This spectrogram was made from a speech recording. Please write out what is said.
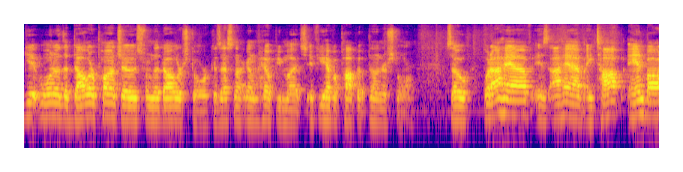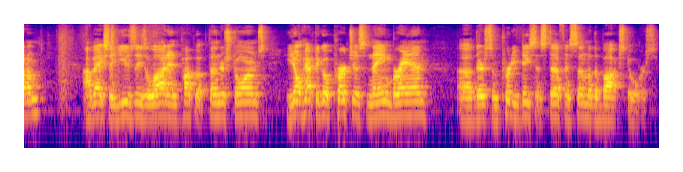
get one of the dollar ponchos from the dollar store because that's not going to help you much if you have a pop-up thunderstorm. So what I have is I have a top and bottom. I've actually used these a lot in pop-up thunderstorms. You don't have to go purchase name brand. Uh, there's some pretty decent stuff in some of the box stores.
